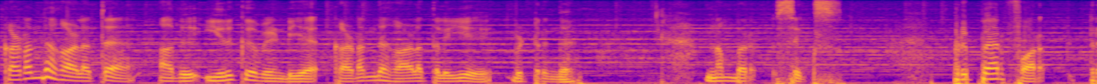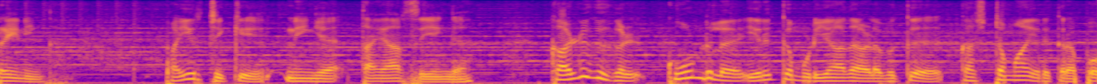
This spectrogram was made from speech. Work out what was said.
கடந்த காலத்தை அது இருக்க வேண்டிய கடந்த காலத்திலேயே விட்டுருங்க. Number six prepare for training பயிற்சிக்கு நீங்கள் தயார் செய்யுங்க. கழுகுகள் கூண்டில் இருக்க முடியாத அளவுக்கு கஷ்டமாக இருக்கிறப்போ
